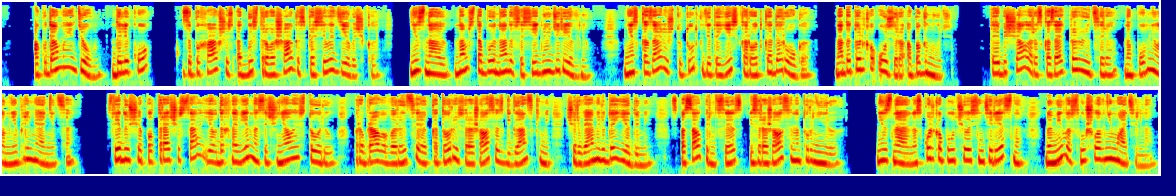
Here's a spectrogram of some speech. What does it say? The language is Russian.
«А куда мы идем? Далеко?» Запыхавшись от быстрого шага, спросила девочка. «Не знаю, нам с тобой надо в соседнюю деревню. Мне сказали, что тут где-то есть короткая дорога. Надо только озеро обогнуть. Ты обещала рассказать про рыцаря, напомнила мне племянница. Следующие полтора часа я вдохновенно сочиняла историю про бравого рыцаря, который сражался с гигантскими червями-людоедами, спасал принцесс и сражался на турнирах. Не знаю, насколько получилось интересно, но Мила слушала внимательно.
